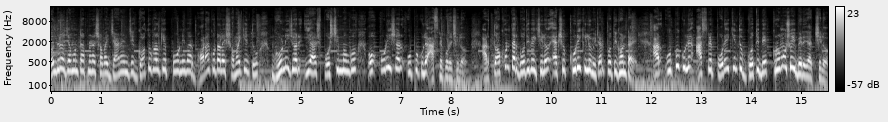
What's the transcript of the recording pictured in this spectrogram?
বন্ধুরা, যেমনটা আপনারা সবাই জানেন যে গতকালকে পূর্ণিমার ভরা কোটালের সময় কিন্তু ঘূর্ণিঝড় ইয়াস পশ্চিমবঙ্গ ও ওড়িশার উপকূলে আশ্রে পড়েছিল। আর তখন তার গতিবেগ ছিল একশো কুড়ি কিলোমিটার প্রতি ঘন্টায়। আর উপকূলে আশ্রে পড়েই কিন্তু গতিবেগ ক্রমশই বেড়ে যাচ্ছিল,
